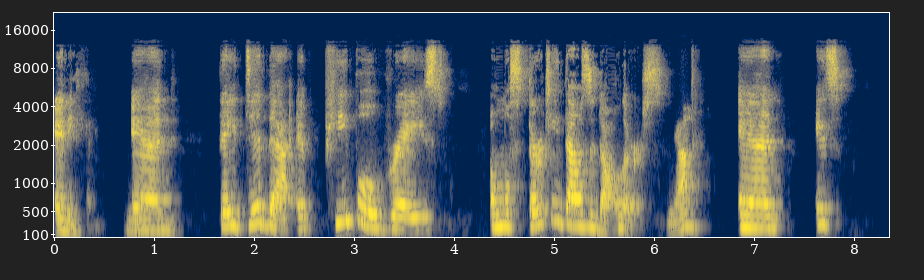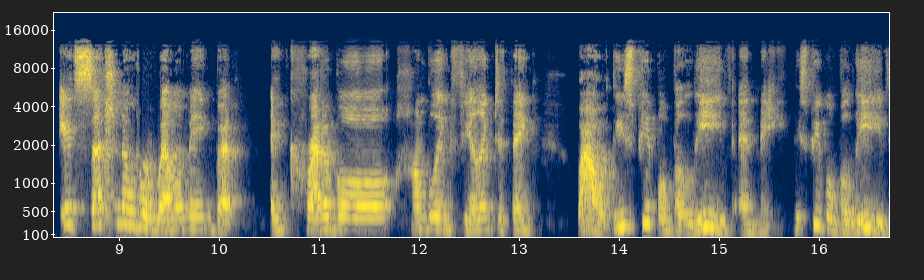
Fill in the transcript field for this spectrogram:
anything. Mm-hmm. and they did that and people raised almost $13,000. Yeah. And it's it's such an overwhelming but incredible humbling feeling to think wow these people believe in me. These people believe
